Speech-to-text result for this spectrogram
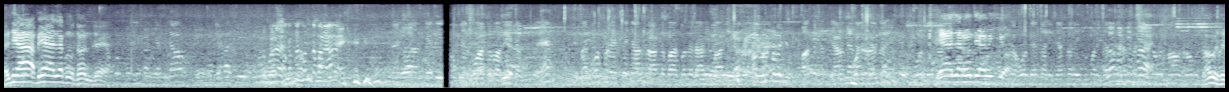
હજી આ બે હજારનું ધન છે. બે હજાર સુધી આવી ગયો. સારું છે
